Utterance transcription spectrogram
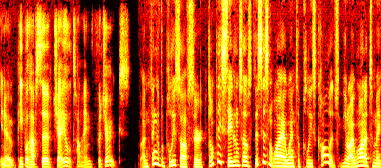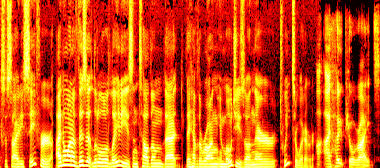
You know, people have served jail time for jokes. I'm thinking of a police officer. Don't they say to themselves, "This isn't why I went to police college. You know, I wanted to make society safer. I don't want to visit little old ladies and tell them that they have the wrong emojis on their tweets or whatever." I, hope you're right.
